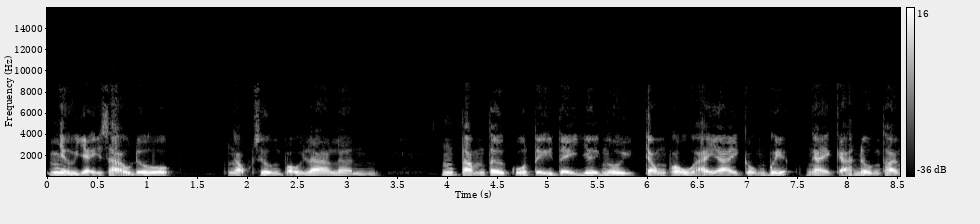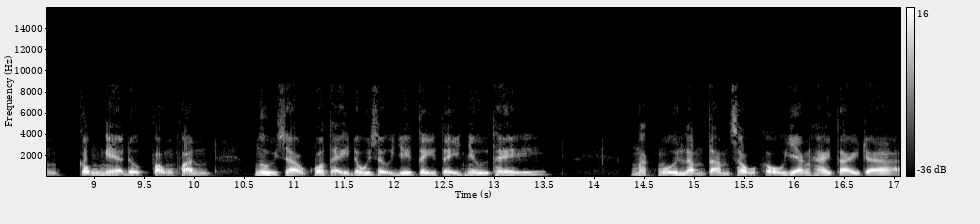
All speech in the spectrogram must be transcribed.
Như vậy sao được? Ngọc Sương vội la lên. Tâm tư của tỷ tỷ với người, trong phủ ai ai cũng biết, ngay cả nương thân cũng nghe được phong phanh. Ngươi sao có thể đối xử với tỷ tỷ như thế? Mặt mũi lâm tam sầu khổ giang hai tay ra.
